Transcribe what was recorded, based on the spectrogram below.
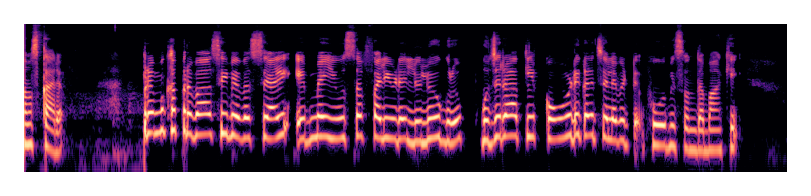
നമസ്കാരം. പ്രമുഖ പ്രവാസി വ്യവസായി എം എ യൂസഫ് അലിയുടെ ലുലു ഗ്രൂപ്പ് ഗുജറാത്തിൽ കോടികൾ ചെലവിട്ട് ഭൂമി സ്വന്തമാക്കി.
